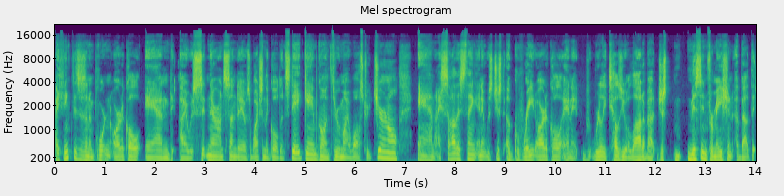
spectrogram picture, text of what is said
I think this is an important article. And I was sitting there on Sunday, I was watching the Golden State game, going through my Wall Street Journal, and I saw this thing, and it was just a great article. And it really tells you a lot about just misinformation about the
